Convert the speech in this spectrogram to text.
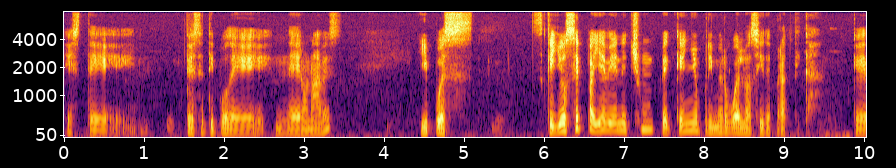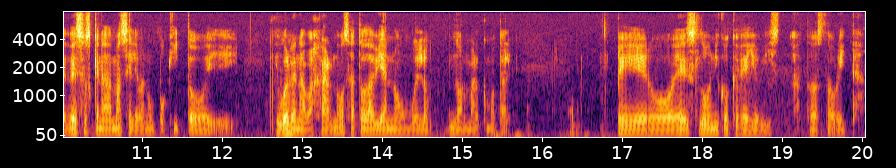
este de este tipo de, de aeronaves. Y pues que yo sepa ya habían hecho un pequeño primer vuelo así de práctica. Que de esos que nada más se elevan un poquito y, y vuelven a bajar, ¿no? O sea, todavía no un vuelo normal como tal. Pero es lo único que había yo visto hasta ahorita.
